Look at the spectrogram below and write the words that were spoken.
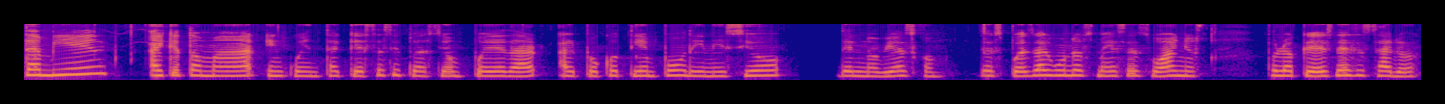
También hay que tomar en cuenta que esta situación puede dar al poco tiempo de inicio del noviazgo, después de algunos meses o años, por lo que es necesario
